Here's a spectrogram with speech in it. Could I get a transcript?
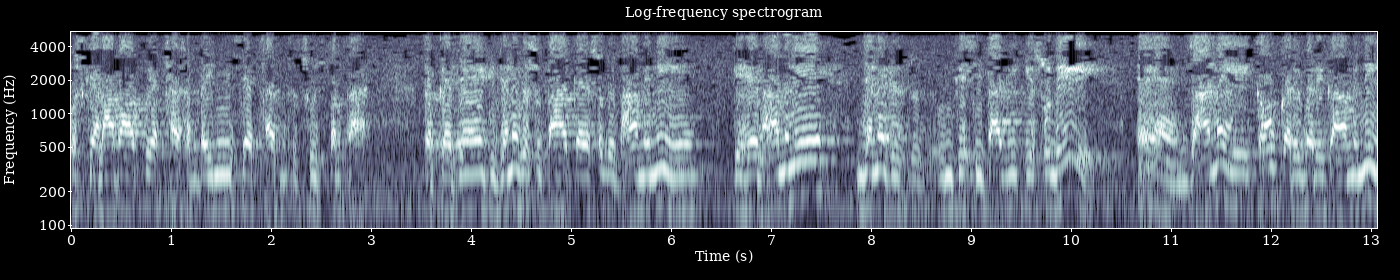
उसके अलावा और कोई अच्छा शब्द ही नहीं, इससे अच्छा सूझ पड़ता है। तो कहते हैं कि जनक सुता कह भामिनी कि हे भामिनी जनक उनके सीता जी की सुधी जाने ही कऊ कर बड़ी कामिनी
